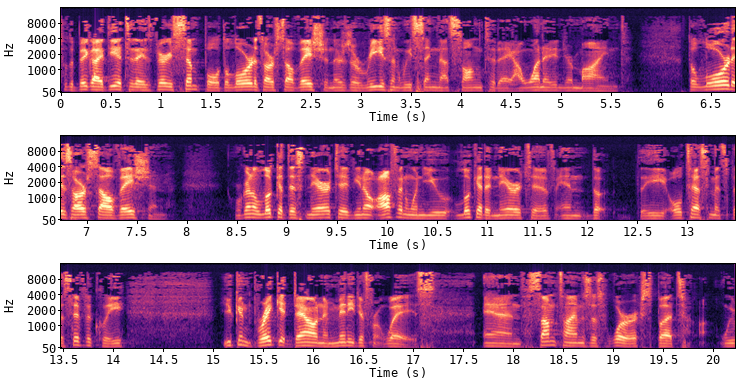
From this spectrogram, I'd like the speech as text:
So the big idea today is very simple. The Lord is our salvation. There's a reason we sing that song today. I want it in your mind. The Lord is our salvation. We're going to look at this narrative. You know, often when you look at a narrative in the, the Old Testament specifically, you can break it down in many different ways. And sometimes this works, but we,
